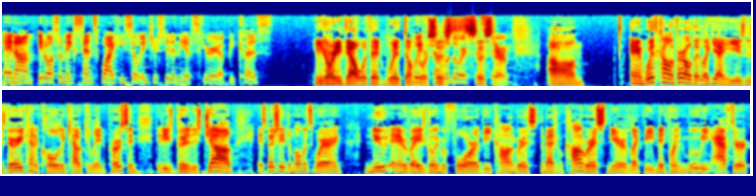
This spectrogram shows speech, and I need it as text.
and um, it also makes sense why he's so interested in the Obscuria because He'd already dealt with it with with Dumbledore's, sis- Dumbledore's sister. sister. Um, and with Colin Farrell, that like, yeah, he is this very kind of cold and calculated person. That he's good at his job, especially at the moments where Newt and everybody's going before the Congress, the Magical Congress, near like the midpoint of the movie after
